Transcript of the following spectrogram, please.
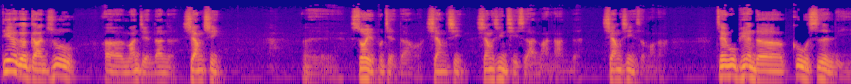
第二个感触，呃，蛮简单的，相信，呃，说也不简单哦，相信，相信其实还蛮难的。相信什么呢？这部片的故事里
